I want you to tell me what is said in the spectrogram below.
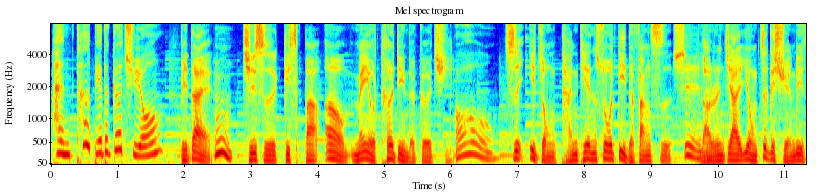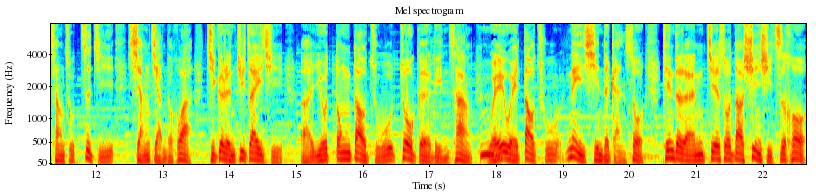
很特别的歌曲哦。笔袋，嗯，其实 Gispa ao 没有特定的歌曲哦，是一种谈天说地的方式。是老人家用这个旋律唱出自己想讲的话，几个人聚在一起，呃，由东到足做个领唱，娓娓道出内心的感受。嗯、听的人接收到信息之后，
